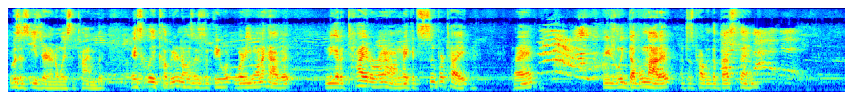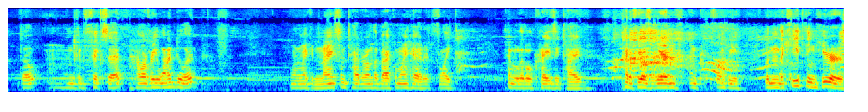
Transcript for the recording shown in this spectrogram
it was just easier and I don't waste the time. But basically, cover your noses if you where do you want to have it, and you got to tie it around, make it super tight, right? Usually double knot it, which is probably the best thing. So you can fix it however you want to do it. I want to make it nice and tight around the back of my head. It's like kind of a little crazy tight. Kind of feels weird and, and funky. But then the key thing here is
